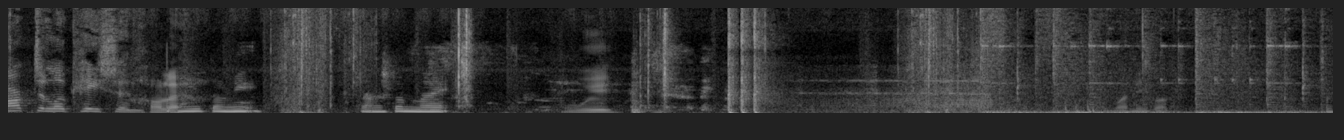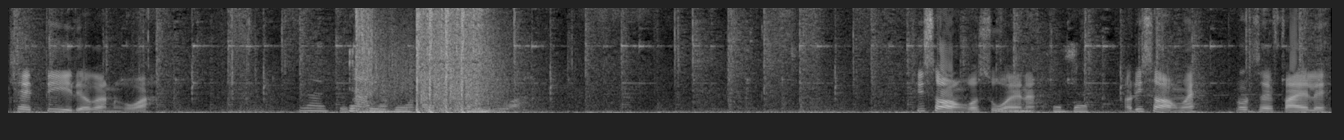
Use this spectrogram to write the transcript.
Marked a location. เข้าตรเลยงนี้ตรงนี้หลังต้นไม้ อุ้ยวันนี้ก่อน มันใช่ตี้เดียวกันกับวะ น่าจะน่าตีจะเดีพูยวดกันดีว่ะที่สองก็สวยนะ แต่แบบเอาที่สองไหมล่นสายไฟเลย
